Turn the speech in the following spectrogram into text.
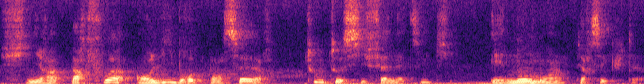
finira parfois en libre penseur tout aussi fanatique et non moins persécuteur.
